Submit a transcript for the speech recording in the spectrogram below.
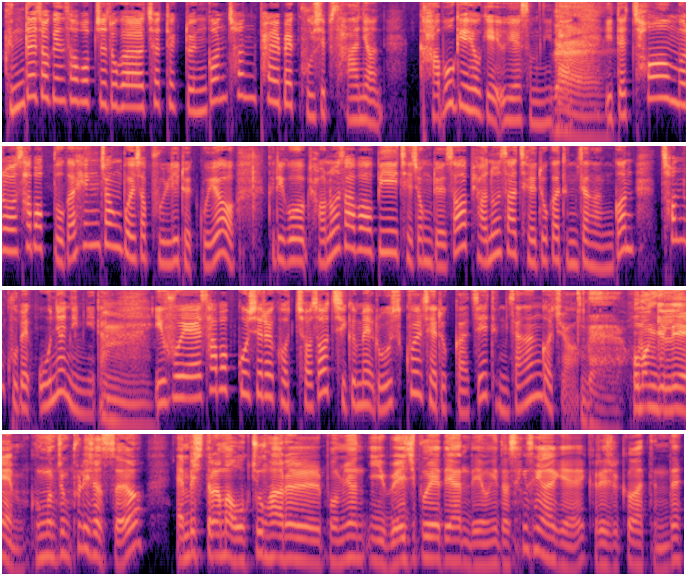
근대적인 사법제도가 채택된 건 1894년 가보 개혁에 의해서입니다. 네. 이때 처음으로 사법부가 행정부에서 분리됐고요. 그리고 변호사법이 제정돼서 변호사 제도가 등장한 건 1905년입니다. 음. 이후에 사법고시를 거쳐서 지금의 로스쿨 제도까지 등장한 거죠. 네. 호만길님 궁금증 풀리셨어요? MBC 드라마 옥중화를 보면 이 외지부에 대한 내용이 더 생생하게 그려질 것 같은데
